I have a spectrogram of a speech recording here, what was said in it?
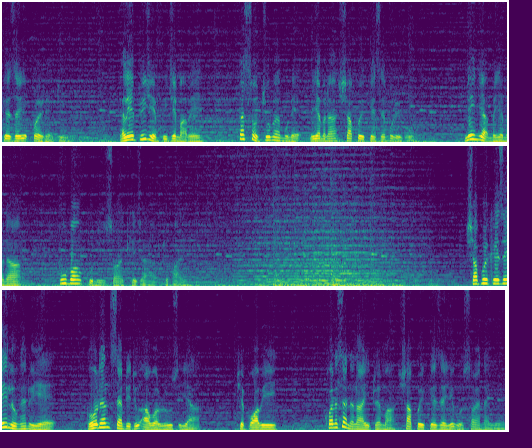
ကယ်ဆယ်ရေးအဖွဲ့တွေနဲ့အတူငလင်ပြီးချင်းပြီးချင်းမှာပဲတက်ဆွန်ကျိုးပန်းမှုနဲ့မယမနာရှာဖွေကယ်ဆယ်မှုတွေကိုနေ့ညမယမနာပူးပေါင်းကူညီဆောင်ရွက်ခဲ့ကြတာဖြစ်ပါတယ်။ရှာဖွေကယ်ဆယ်ရေးလုပ်ငန်းတွေရဲ့ Golden 72 Hour Rules အရဖြစ်ပွားပြီး 82နာရီအတွင်းမှာရှာဖွေကယ်ဆယ်ရေးကိုဆောင်ရွက်နိုင်ရင်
